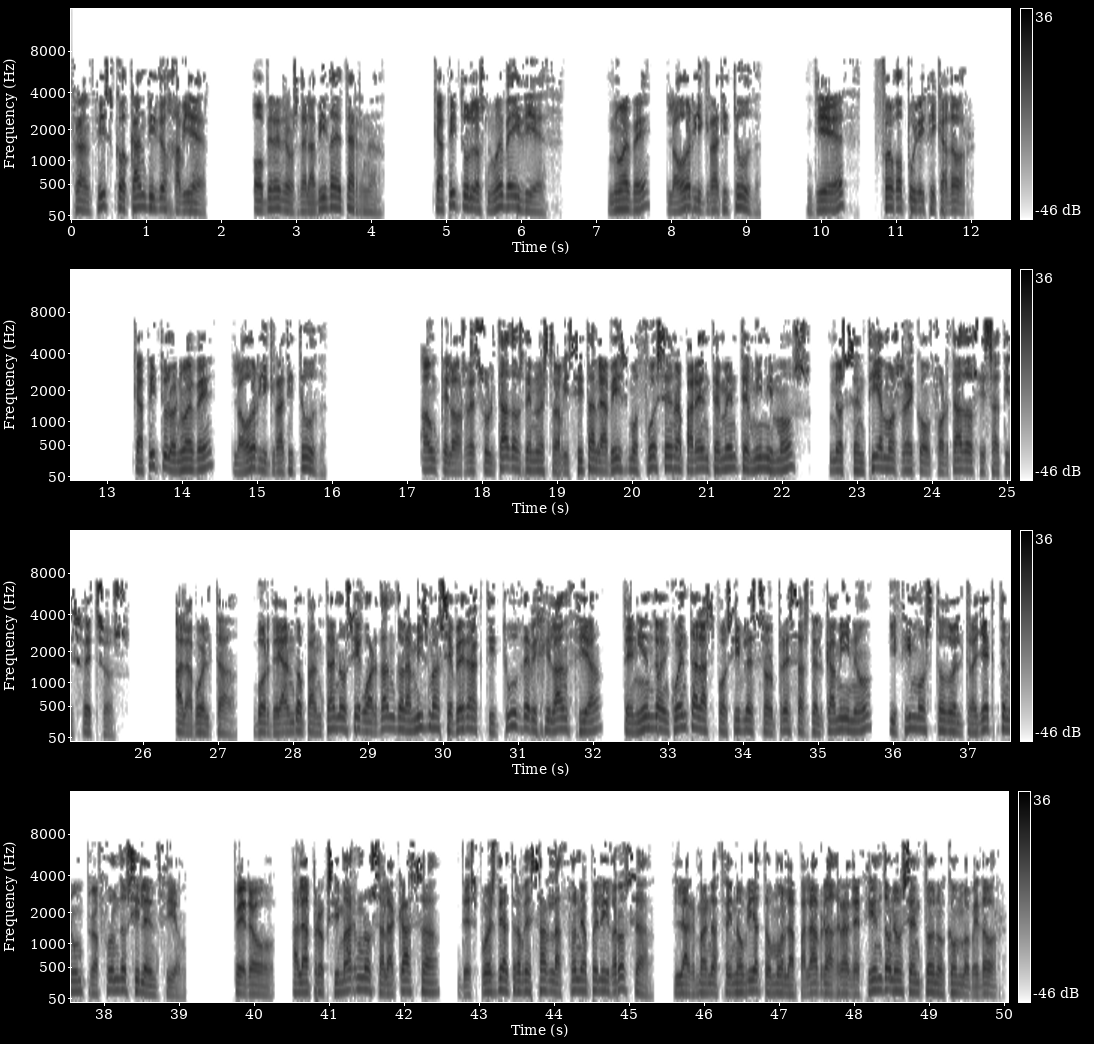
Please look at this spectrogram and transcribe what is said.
Francisco Cándido Javier. Obreros de la vida eterna. Capítulos 9 y 10. 9. Loor y gratitud. 10. Fuego purificador. Capítulo 9. Loor y gratitud. Aunque los resultados de nuestra visita al abismo fuesen aparentemente mínimos, nos sentíamos reconfortados y satisfechos. A la vuelta, bordeando pantanos y guardando la misma severa actitud de vigilancia, teniendo en cuenta las posibles sorpresas del camino, hicimos todo el trayecto en un profundo silencio. Pero, al aproximarnos a la casa, después de atravesar la zona peligrosa, la hermana Zenobia tomó la palabra agradeciéndonos en tono conmovedor.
